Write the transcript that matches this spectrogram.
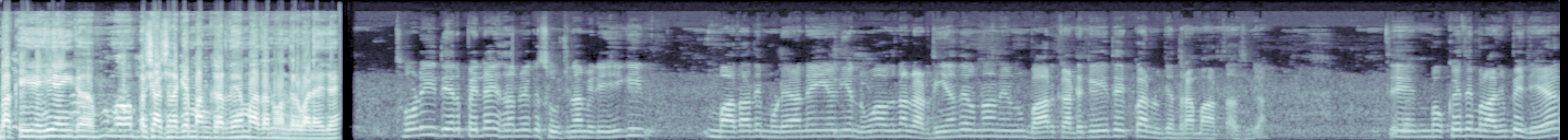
ਬਾਕੀ ਇਹੀ ਅਸੀਂ ਕ- ਪ੍ਰਸ਼ਾਸਨ ਅੱਗੇ ਮੰਗ ਕਰਦੇ ਹਾਂ ਮਾਤਾ ਨੂੰ ਅੰਦਰ ਵਾੜਿਆ ਜਾਏ। ਥੋੜੀ ਦੇਰ ਪਹਿਲਾਂ ਹੀ ਸਾਨੂੰ ਇੱਕ ਸੂਚਨਾ ਮਿਲੀ ਸੀ ਕਿ ਮਾਤਾ ਦੇ ਮੁੰਡਿਆਂ ਨੇ ਹੀ ਉਹਦੀਆਂ ਨੂੰਹਾਂ ਉਹਦੇ ਨਾਲ ਲੜਦੀਆਂ ਤੇ ਉਹਨਾਂ ਨੇ ਉਹਨੂੰ ਬਾਹਰ ਕੱਢ ਕੇ ਤੇ ਘਰ ਨੂੰ ਜੰਦਰਾ ਮਾਰਤਾ ਸੀਗਾ। ਤੇ ਮੌਕੇ ਤੇ ਮੁਲਾਜ਼ਮ ਭੇਜੇ ਆ,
